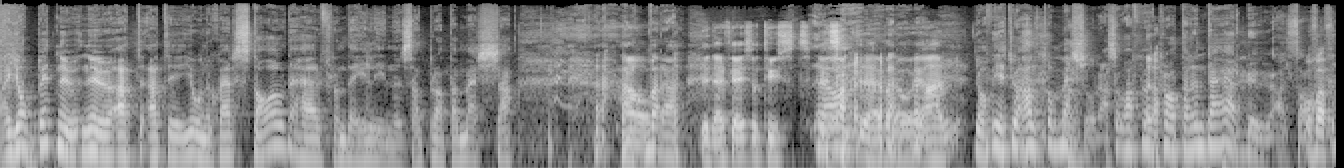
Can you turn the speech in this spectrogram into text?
Vad jobbigt nu, nu att, att Joneskär stal det här från dig Linus, att prata Merca. Ja, Bara- det är därför jag är så tyst. Jag Ja. sitter här bara och är arg. Jag vet ju allt om Mercor, alltså varför pratar den där nu alltså? Och varför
